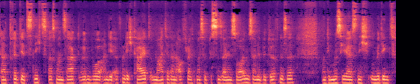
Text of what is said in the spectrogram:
Da tritt jetzt nichts, was man sagt, irgendwo an die Öffentlichkeit. Und man hat ja dann auch vielleicht mal so ein bisschen seine Sorgen, seine Bedürfnisse. Und die muss ich jetzt nicht unbedingt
